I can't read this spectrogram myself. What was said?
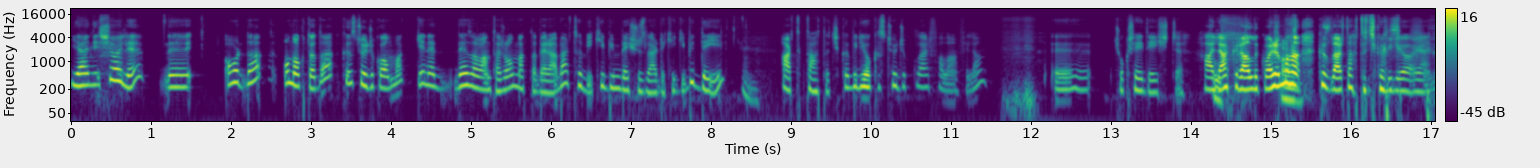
yani şöyle e, Orada o noktada kız çocuk olmak gene dezavantaj olmakla beraber tabii ki 1500'lerdeki gibi değil. Hmm. Artık tahta çıkabiliyor kız çocuklar falan filan. Ee, çok şey değişti. Hala of. krallık var ama Aynen. kızlar tahta çıkabiliyor yani.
